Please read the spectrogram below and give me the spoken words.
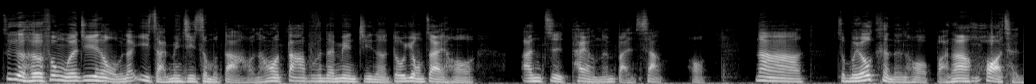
这个和风无人机呢，我们的翼展面积这么大哈，然后大部分的面积呢都用在哈安置太阳能板上哦，那。怎么有可能哈把它化成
